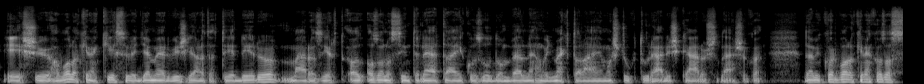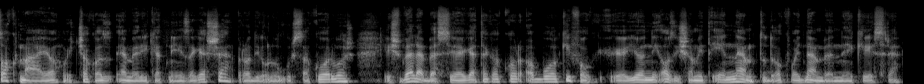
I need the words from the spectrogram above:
és ha valakinek készül egy MR vizsgálat a térdéről, már azért azon a szinten eltájékozódom benne, hogy megtaláljam a strukturális károsodásokat. De amikor valakinek az a szakmája, hogy csak az emeriket nézegesse, radiológus szakorvos, és vele beszélgetek, akkor abból ki fog jönni az is, amit én nem tudok, vagy nem vennék észre.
